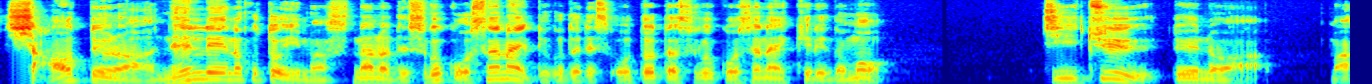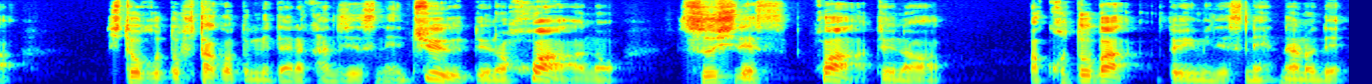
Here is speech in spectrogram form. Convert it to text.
小というのは年齢のことを言います。なので、すごく幼いということです。弟はすごく幼いけれども、自重というのは、 まあ、一言二言みたいな感じですね。中というのは、ファーの数詞です。ファーというのは、言葉という意味ですね。なので、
